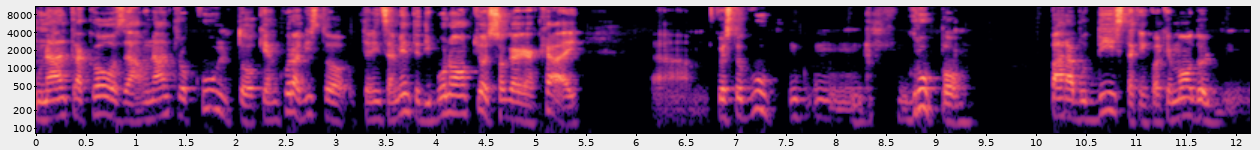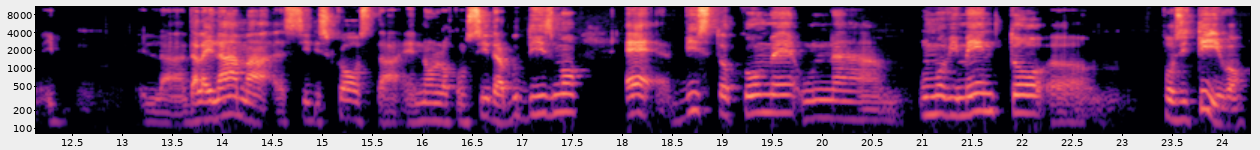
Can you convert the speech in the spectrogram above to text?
Un'altra cosa, un altro culto che è ancora visto tendenzialmente di buon occhio è il Soga Gakkai, uh, questo gu- um, gruppo parabuddista che in qualche modo il, il, il, Dalai Lama si discosta e non lo considera buddismo, è visto come un, uh, un movimento uh, positivo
